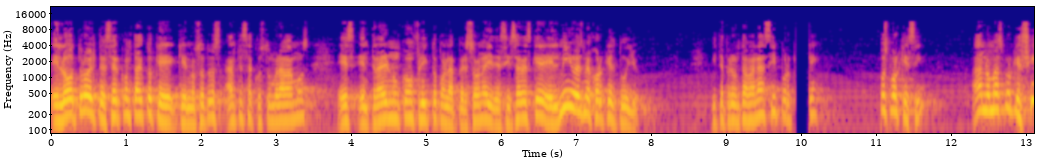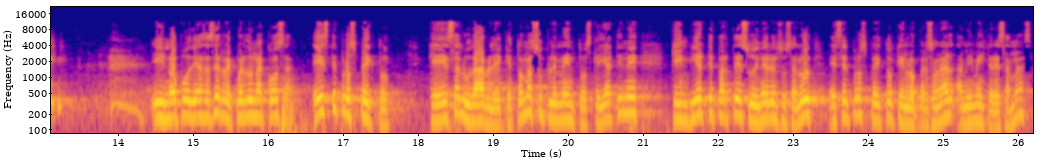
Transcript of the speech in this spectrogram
el otro, el tercer contacto que, que nosotros antes acostumbrábamos es entrar en un conflicto con la persona y decir, ¿sabes qué? El mío es mejor que el tuyo. Y te preguntaban, ah, sí, ¿por qué? Pues porque sí. Ah, nomás porque sí. Y no podías hacer, recuerda una cosa, este prospecto que es saludable, que toma suplementos, que ya tiene, que invierte parte de su dinero en su salud, es el prospecto que en lo personal a mí me interesa más.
